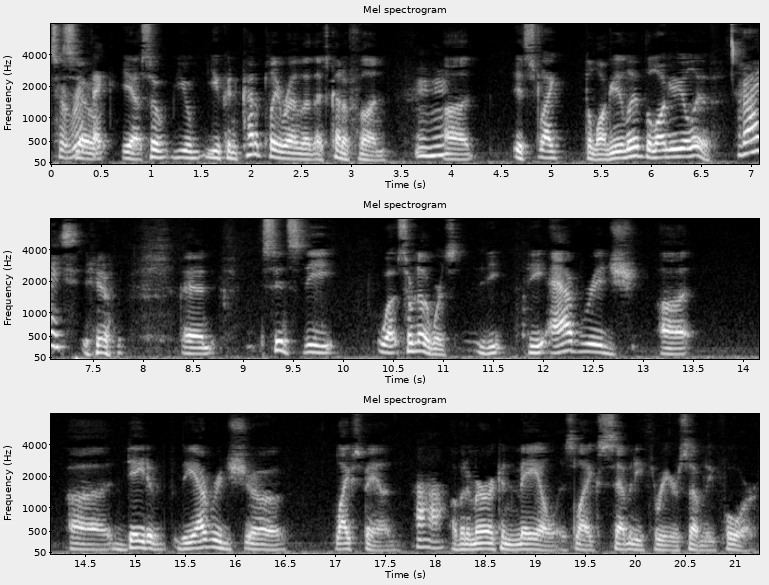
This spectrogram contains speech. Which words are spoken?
Terrific. So, yeah, so you you can kind of play around with that. That's kind of fun. Mm-hmm. Uh, it's like the longer you live, the longer you live. right. You know, and since the well, so in other words, the the average uh, uh, date of the average uh, lifespan Uh-huh. of an American male is like 73 or 74.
